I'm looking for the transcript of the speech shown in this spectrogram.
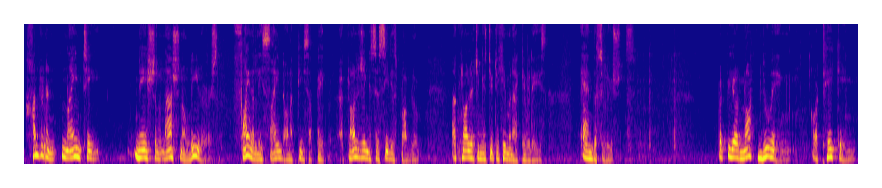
190 nation, national leaders finally signed on a piece of paper, acknowledging it's a serious problem, acknowledging it's due to human activities, and the solutions. But we are not doing or taking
